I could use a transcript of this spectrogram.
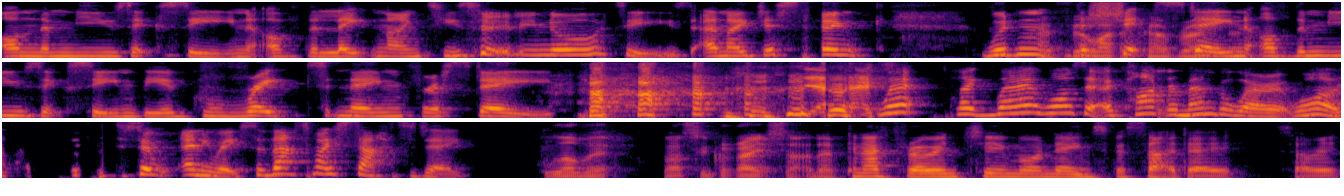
on the music scene of the late 90s early noughties and i just think wouldn't the like shit stain of the music scene be a great name for a stage? yes. Where, like, where was it? I can't remember where it was. So, anyway, so that's my Saturday. Love it. That's a great Saturday. Can I throw in two more names for Saturday? Sorry.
